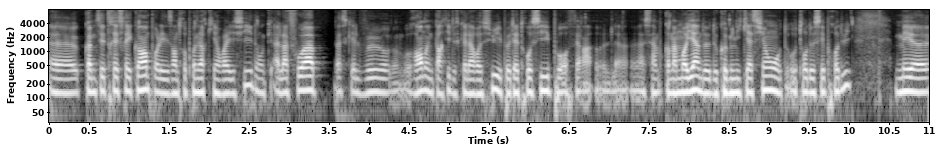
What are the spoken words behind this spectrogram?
Euh, comme c'est très fréquent pour les entrepreneurs qui ont réussi, donc à la fois parce qu'elle veut rendre une partie de ce qu'elle a reçu et peut-être aussi pour faire comme un moyen de, communication autour de ses produits. Mais, euh,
